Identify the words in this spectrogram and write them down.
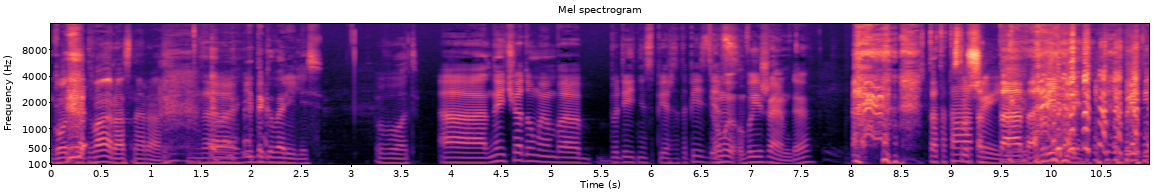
Год за два, раз на раз. э, и договорились. Вот. А, ну и что думаем про Бритни Спирс? Это пиздец. Ну, мы выезжаем, да? Слушай. Бритни,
